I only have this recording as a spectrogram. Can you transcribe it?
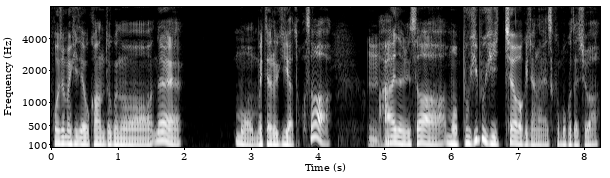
う、小島秀夫監督のね、もうメタルギアとかさ、うん。うん。ああいうのにさ、もうブヒブヒいっちゃうわけじゃないですか、僕たちは。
